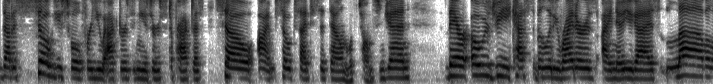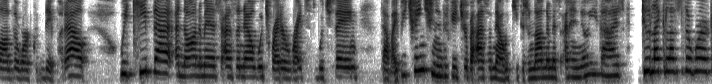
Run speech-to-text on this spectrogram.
that is so useful for you actors and users to practice. So I'm so excited to sit down with Thomas and Jen. They're OG castability writers. I know you guys love a lot of the work they put out. We keep that anonymous as of now, which writer writes which thing. That might be changing in the future, but as of now, we keep it anonymous. And I know you guys do like a lot of their work.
